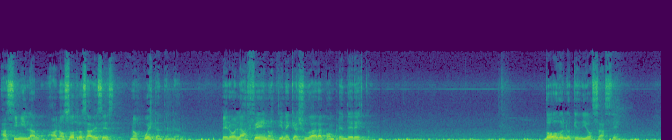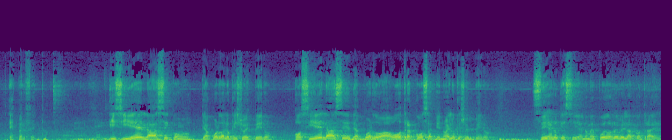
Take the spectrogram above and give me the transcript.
asimilarlo, a nosotros a veces nos cuesta entenderlo, pero la fe nos tiene que ayudar a comprender esto. Todo lo que Dios hace es perfecto. Y si Él hace de acuerdo a lo que yo espero, o si Él hace de acuerdo a otra cosa que no es lo que yo espero, sea lo que sea, no me puedo rebelar contra Él,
